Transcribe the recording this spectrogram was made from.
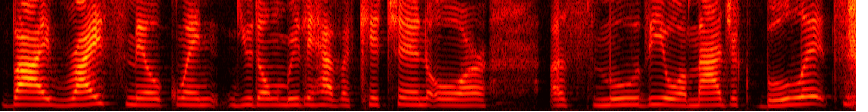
buy rice milk when you don't really have a kitchen or a smoothie or a magic bullet.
